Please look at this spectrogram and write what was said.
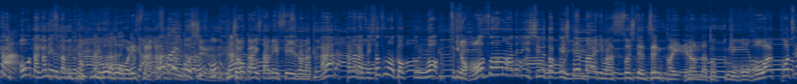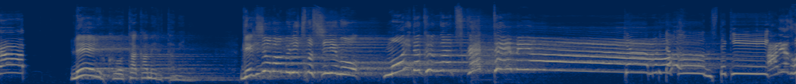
パッカを高めるための特訓方法をリスナーから大募集紹介したメッセージの中から必ず一つの特訓を次の放送までに習得してまいりますそして前回選んだ特訓方法はこちら。霊力を高めるために。劇場版ブリーチの CM を森田くんが作ってみん素敵。ありがとう！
